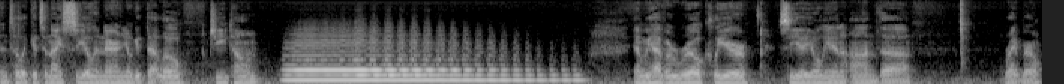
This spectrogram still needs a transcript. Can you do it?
until it gets a nice seal in there and you'll get that low G tone. And we have a real clear C Aeolian on the right barrel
